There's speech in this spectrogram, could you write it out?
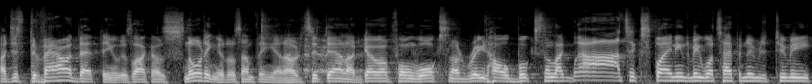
I just devoured that thing. It was like I was snorting it or something. And I would sit down, I'd go up on walks, and I'd read whole books, and like, ah, it's explaining to me what's happened to me- to me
